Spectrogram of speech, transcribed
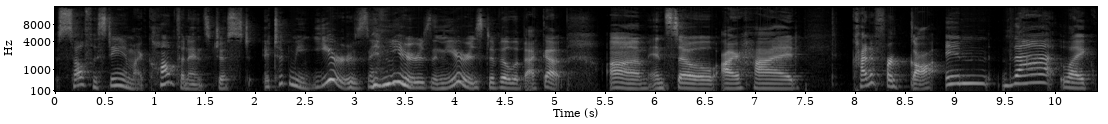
self esteem, my confidence just, it took me years and years and years to build it back up. Um, and so I had kind of forgotten that. Like,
